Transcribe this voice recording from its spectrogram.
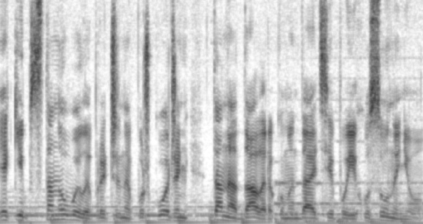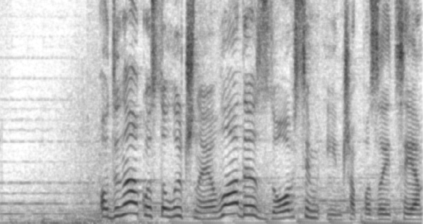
які б встановили причини пошкоджень та надали рекомендації по їх усуненню. Однак у столичної влади зовсім інша позиція.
